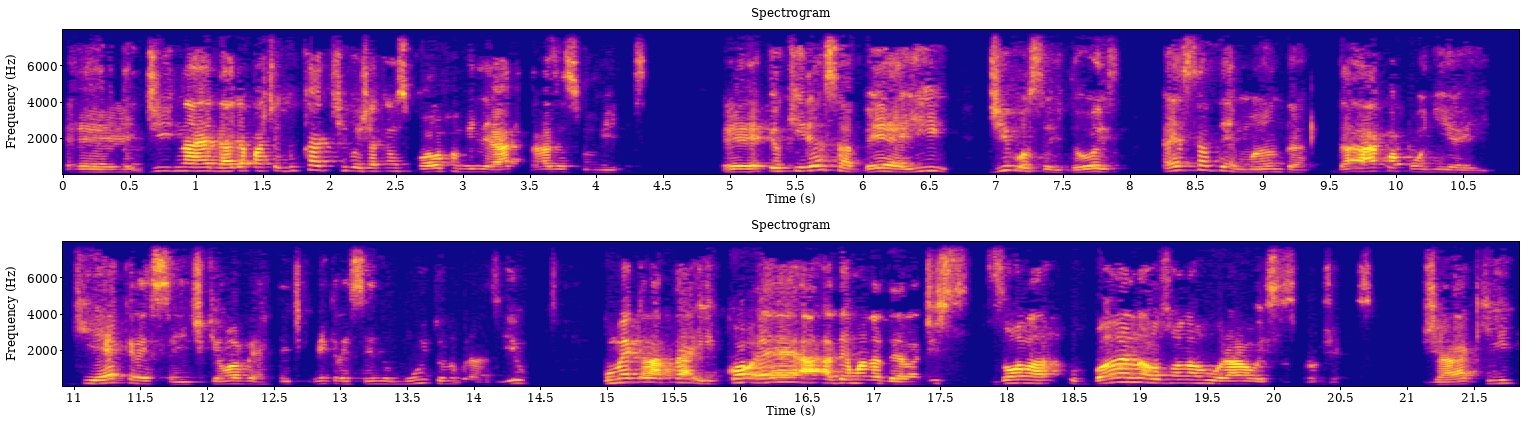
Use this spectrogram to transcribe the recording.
é, de, na realidade, a parte educativa, já que é uma escola familiar que traz as famílias. É, eu queria saber aí, de vocês dois, essa demanda da aquaponia aí, que é crescente, que é uma vertente que vem crescendo muito no Brasil, como é que ela está aí? Qual é a demanda dela? De zona urbana ou zona rural esses projetos? Já que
